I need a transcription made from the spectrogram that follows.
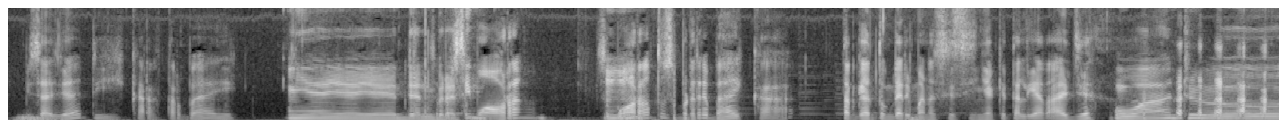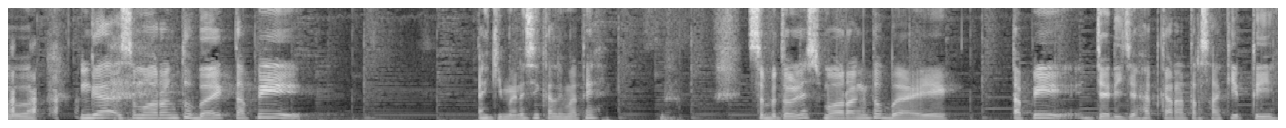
Bisa jadi karakter baik. Iya iya iya dan Sebenarnya berarti semua orang semua Hmm. orang tuh sebenarnya baik, Kak. Tergantung dari mana sisinya kita lihat aja. waduh. Enggak semua orang tuh baik tapi eh gimana sih kalimatnya? Sebetulnya semua orang itu baik tapi jadi jahat karena tersakiti.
